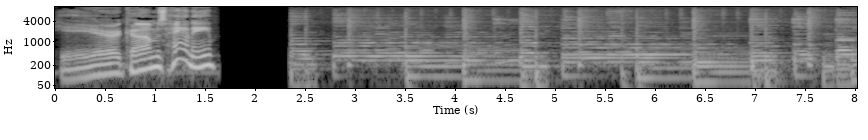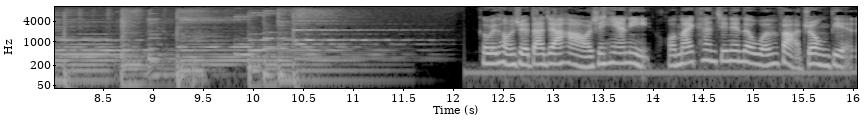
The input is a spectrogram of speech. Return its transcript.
Here comes Hanny. 各位同学，大家好，我是 Hanny。我们来看今天的文法重点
